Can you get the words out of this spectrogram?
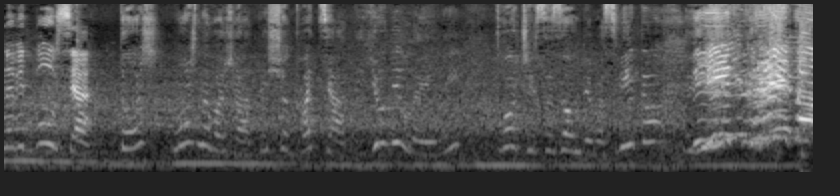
щойно відбувся. Тож можна вважати, що 20-й ювілейний творчий сезон дивосвіту Відкрито!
